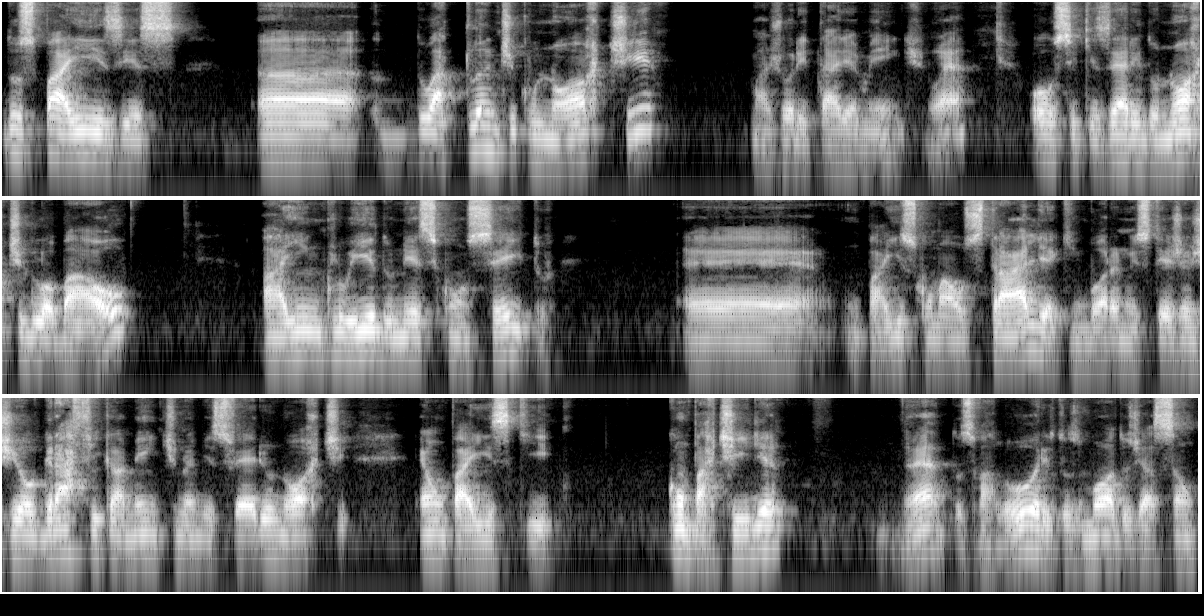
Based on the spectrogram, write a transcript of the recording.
dos países uh, do Atlântico Norte, majoritariamente, não é? Ou, se quiserem, do Norte Global, aí incluído nesse conceito é, um país como a Austrália, que, embora não esteja geograficamente no hemisfério norte, é um país que compartilha né, dos valores, dos modos de ação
